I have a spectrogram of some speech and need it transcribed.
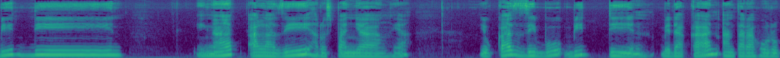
بالدين Ingat, alazi harus panjang ya yukazibu bidin. Bedakan antara huruf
